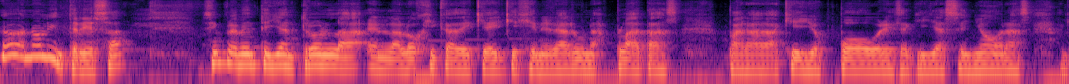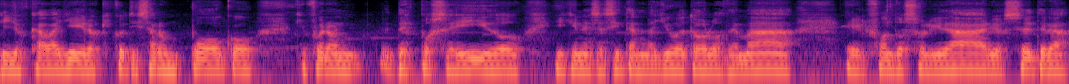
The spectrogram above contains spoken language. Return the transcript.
no, no le interesa. Simplemente ya entró en la, lógica de que hay que generar unas platas para aquellos pobres, aquellas señoras, aquellos caballeros que cotizaron poco, que fueron desposeídos y que necesitan la ayuda de todos los demás, el fondo solidario, etc.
